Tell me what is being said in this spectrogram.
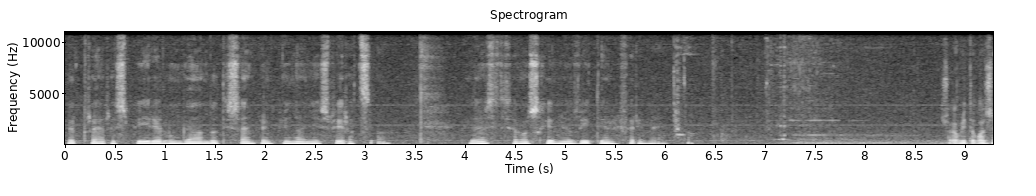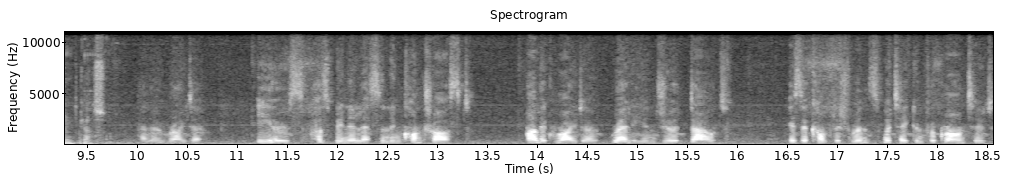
per tre respiri allungandoti sempre in più in ogni ispirazione. Vediamo se siamo scrivendo il video in riferimento. Ci ho capito quasi un caso. Hello, Ryder. Eos has been a lesson in contrast. Alec Ryder rarely endured doubt. His accomplishments were taken for granted.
